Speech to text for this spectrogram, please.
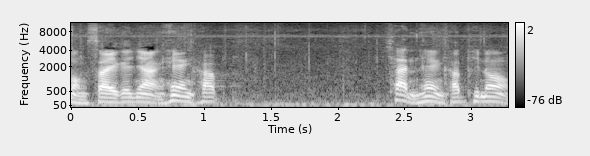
หม่องใส่กันอย่างแห้งครับ ชั่นแห้งครับพี่น้อง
